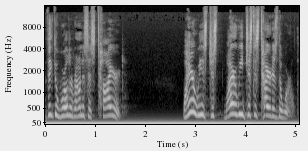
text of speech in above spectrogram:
I think the world around us is tired why are we just why are we just as tired as the world?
